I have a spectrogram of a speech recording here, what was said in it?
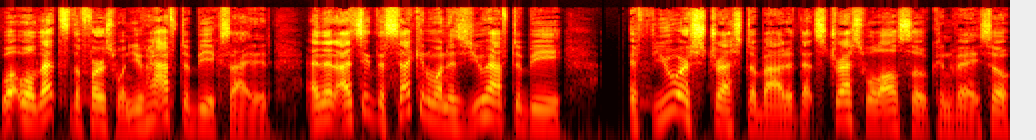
well, well, that's the first one. You have to be excited. And then I think the second one is you have to be if you are stressed about it, that stress will also convey. So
